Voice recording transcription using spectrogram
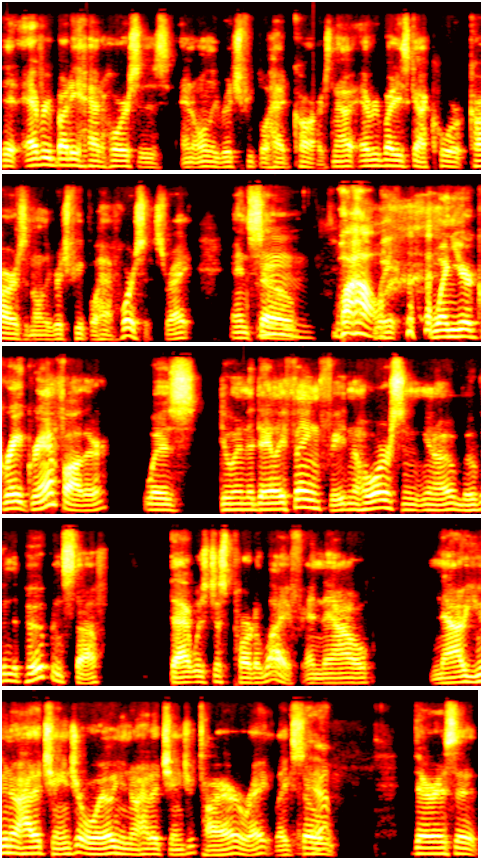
that everybody had horses and only rich people had cars. Now everybody's got cars and only rich people have horses, right? And so, mm, wow, when your great grandfather was doing the daily thing, feeding the horse and you know moving the poop and stuff, that was just part of life. And now, now you know how to change your oil, you know how to change your tire, right? Like so. Yeah. There is a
